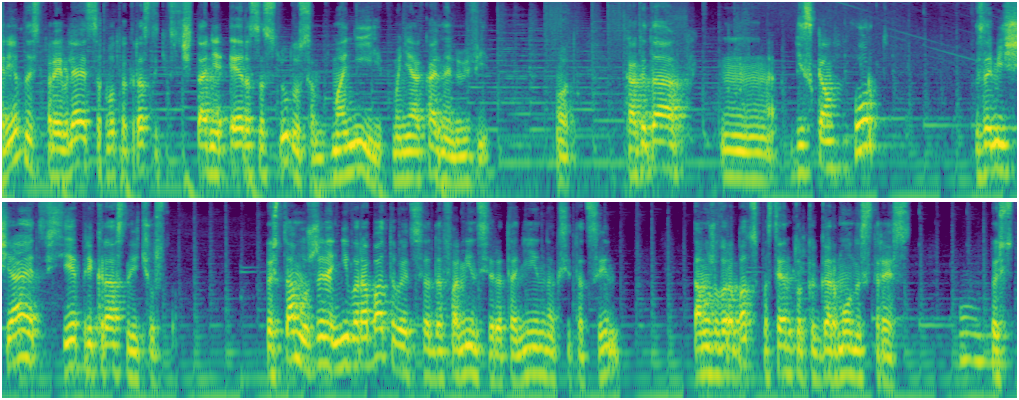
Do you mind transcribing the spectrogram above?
ревность проявляется вот как раз-таки в сочетании Эроса с Людусом, в мании, в маниакальной любви. Вот. Когда м- дискомфорт замещает все прекрасные чувства. То есть там уже не вырабатывается дофамин, серотонин, окситоцин. Там уже вырабатываются постоянно только гормоны стресс. То есть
